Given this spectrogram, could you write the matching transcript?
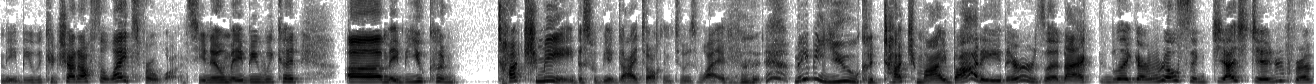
Maybe we could shut off the lights for once, you know? Maybe we could, uh, maybe you could touch me. This would be a guy talking to his wife. Maybe you could touch my body. There's an act like a real suggestion from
